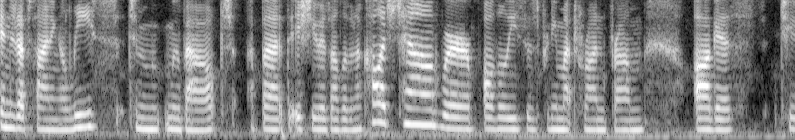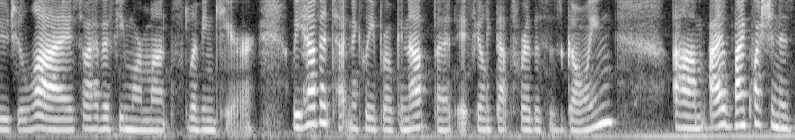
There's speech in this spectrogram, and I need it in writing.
ended up signing a lease to move out, but the issue is I live in a college town where all the leases pretty much run from August to July, so I have a few more months living here. We haven't technically broken up, but it feels like that's where this is going. Um, I, my question is,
